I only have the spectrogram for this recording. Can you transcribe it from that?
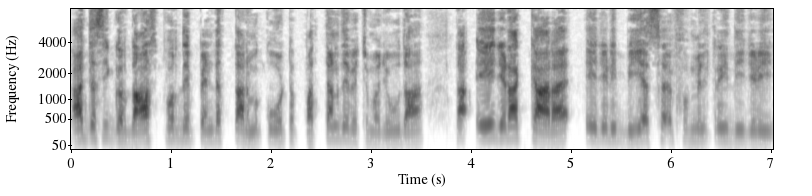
ਅੱਜ ਅਸੀਂ ਗੁਰਦਾਸਪੁਰ ਦੇ ਪਿੰਡ ਧਰਮਕੋਟ ਪੱਤਣ ਦੇ ਵਿੱਚ ਮੌਜੂਦ ਹਾਂ, ਤਾਂ ਇਹ ਜਿਹੜਾ ਘਰ ਹੈ, ਇਹ ਜਿਹੜੀ ਬੀਐਸਐਫ ਮਿਲਟਰੀ ਦੀ ਜਿਹੜੀ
